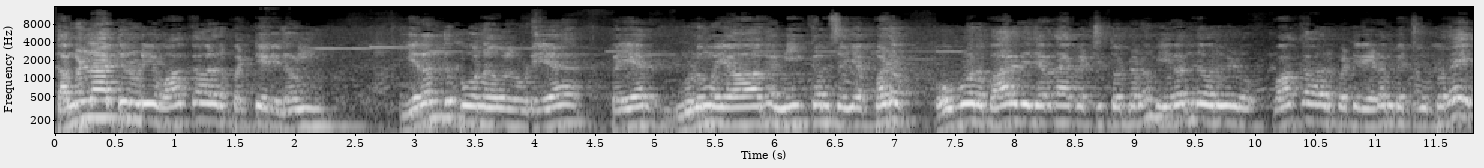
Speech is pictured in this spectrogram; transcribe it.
தமிழ்நாட்டினுடைய வாக்காளர் பட்டியலிலும் இறந்து போனவர்களுடைய பெயர் முழுமையாக நீக்கம் செய்யப்படும். ஒவ்வொரு பாரதிய ஜனதா கட்சி தொண்டனும் இறந்தவர்கள் வாக்காளர் பட்டியலில் இடம் பெற்றிருப்பதை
